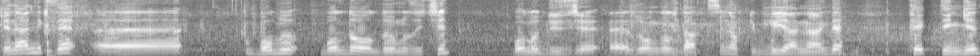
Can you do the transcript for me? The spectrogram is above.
Genellikle eee Bolu Bolu'da olduğumuz için Bolu, Düzce, eee, Zonguldak, Sinop gibi bu yerlerde tek dingil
